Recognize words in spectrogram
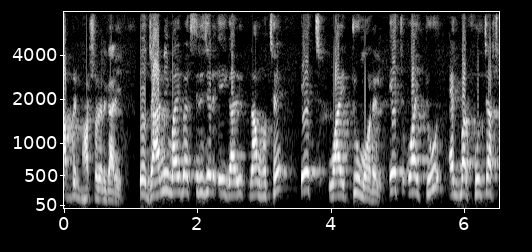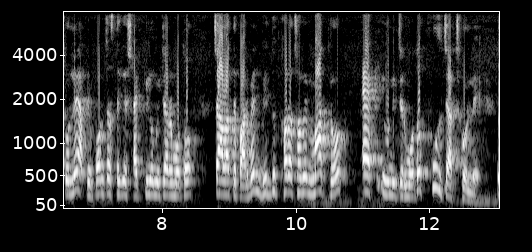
আপডেট ভার্সনের গাড়ি। তো জার্নি মাই বাইক সিরিজের এই গাড়ির নাম হচ্ছে H Y two model H Y two একবার ফুল চার্জ করলে আপনি পঞ্চাশ থেকে ষাট কিলোমিটার মতো চালাতে পারবেন। বিদ্যুৎ খরচ হবে মাত্র এক ইউনিটের মতো ফুল চার্জ করলে। তো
